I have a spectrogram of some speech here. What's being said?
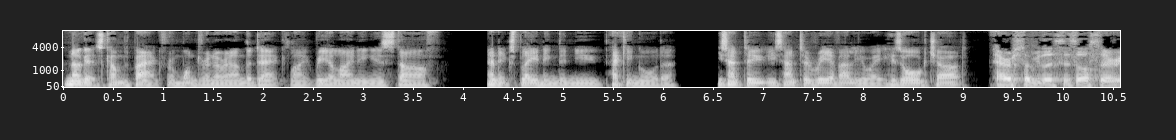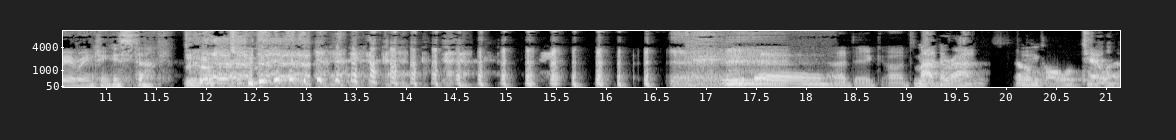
Nuggets comes back from wandering around the deck, like realigning his staff and explaining the new pecking order. He's had to he's had to reevaluate his org chart Aristobulus is also rearranging his stuff. oh dear God. Matt Duran, Stone Cold Killer.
